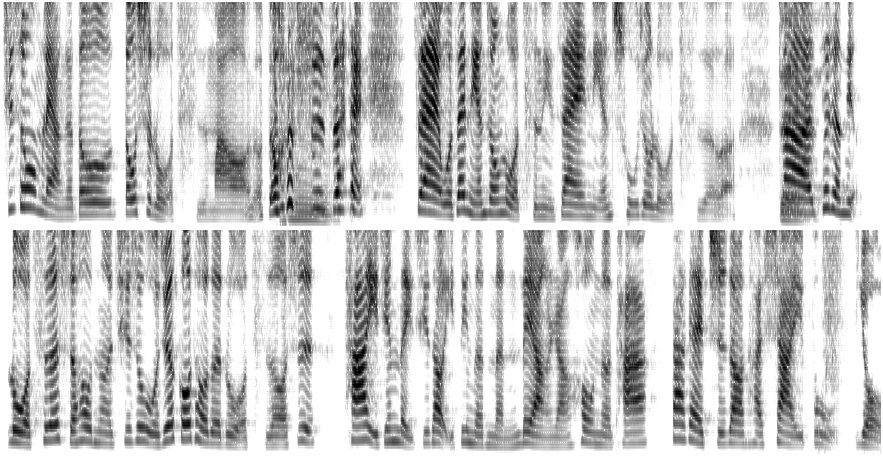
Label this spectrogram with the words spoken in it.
其实我们两个都都是裸辞嘛，哦，都是在在我在年终裸辞，你在年初就裸辞了。那这个你裸辞的时候呢，其实我觉得沟头的裸辞哦是。他已经累积到一定的能量，然后呢，他大概知道他下一步有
